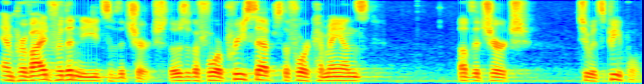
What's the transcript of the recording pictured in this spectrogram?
and provide for the needs of the church. Those are the four precepts, the four commands of the church to its people.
